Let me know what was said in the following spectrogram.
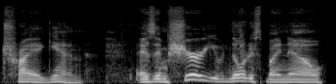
try again. As I'm sure you've noticed by now,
